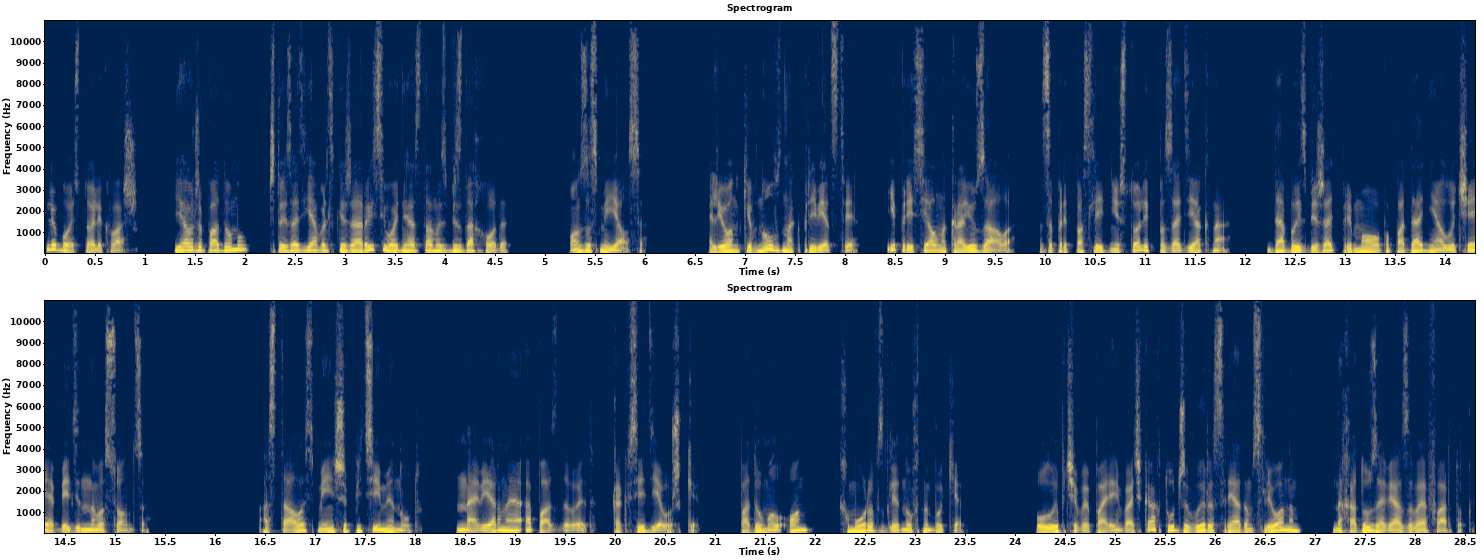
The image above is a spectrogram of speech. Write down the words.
Любой столик ваш. Я уже подумал, что из-за дьявольской жары сегодня останусь без дохода. Он засмеялся. Леон кивнул в знак приветствия и присел на краю зала, за предпоследний столик позади окна, дабы избежать прямого попадания лучей обеденного солнца. Осталось меньше пяти минут. Наверное, опаздывает, как все девушки, подумал он, хмуро взглянув на букет. Улыбчивый парень в очках тут же вырос рядом с Леоном, на ходу завязывая фартук.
